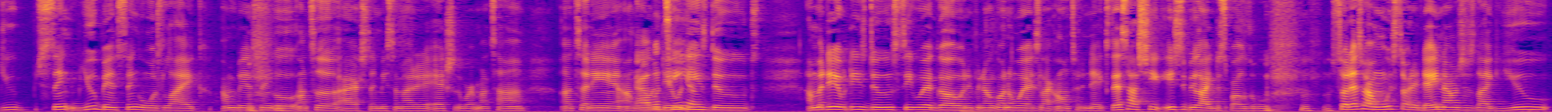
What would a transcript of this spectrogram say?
you sing. You being single was like I'm being single until I actually meet somebody that actually worth my time. Until then, I'm gonna would deal with these dudes. I'm gonna deal with these dudes, see where it go, and if it don't go nowhere, it's like on to the next. That's how she it used to be like disposable. so that's why when we started dating, I was just like, you,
